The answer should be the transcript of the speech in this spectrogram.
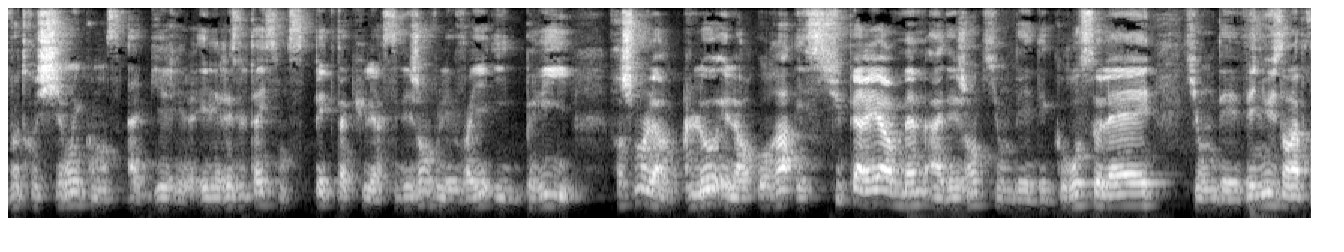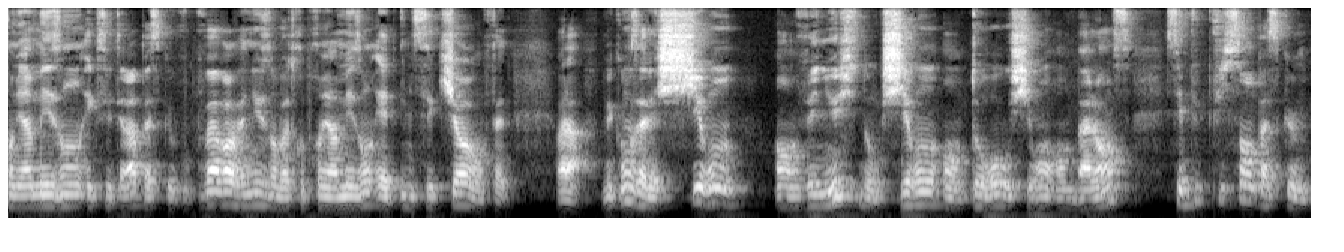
votre chiron, il commence à guérir. Et les résultats, ils sont spectaculaires. C'est des gens, vous les voyez, ils brillent. Franchement, leur glow et leur aura est supérieur même à des gens qui ont des, gros soleils, qui ont des Vénus dans la première maison, etc. Parce que vous pouvez avoir Vénus dans votre première maison et être insecure, en fait. Voilà. Mais quand vous avez Chiron en Vénus, donc Chiron en taureau ou Chiron en balance, c'est plus puissant parce que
